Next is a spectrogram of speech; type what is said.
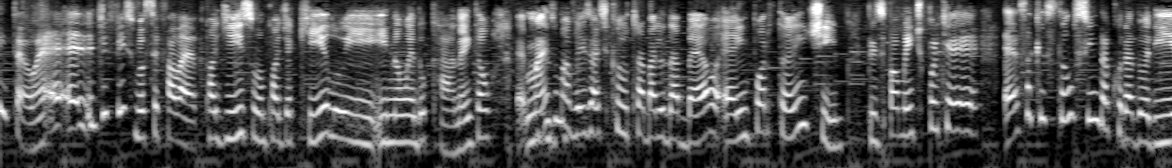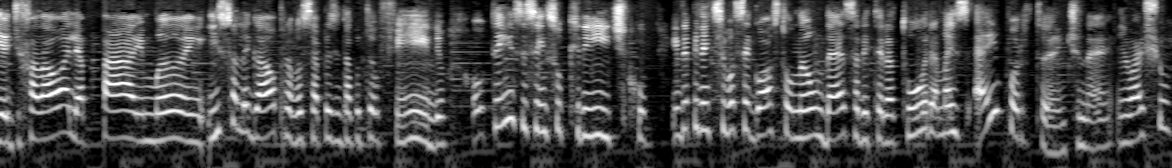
Então, é, é difícil você falar, pode isso, não pode aquilo e, e não educar, né? Então, é, mais uma vez, acho que o trabalho da Bel é importante, principalmente porque essa questão sim da curadoria, de falar, olha, pai, mãe, isso é legal pra você apresentar pro teu filho, ou tem esse senso crítico, independente se você gosta ou não dessa literatura, mas é importante, né? Eu acho,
